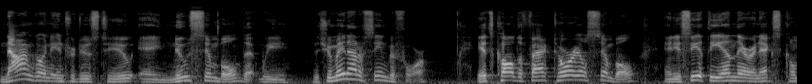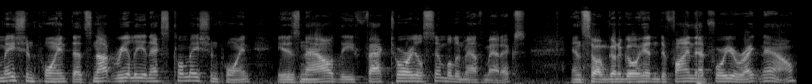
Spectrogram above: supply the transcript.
Now I'm going to introduce to you a new symbol that we that you may not have seen before. It's called the factorial symbol, and you see at the end there an exclamation point that's not really an exclamation point. It is now the factorial symbol in mathematics. And so I'm going to go ahead and define that for you right now,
